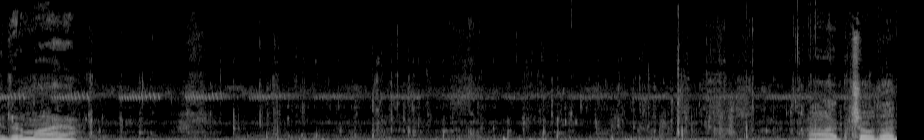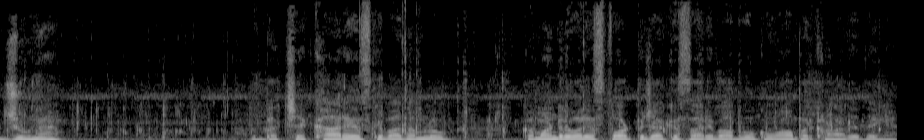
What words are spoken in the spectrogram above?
इधर माँ है। आज चौदह जून है। बच्चे खा रहे हैं, उसके बाद हम लोग कमांडर वाले स्पॉट पे जाके सारे बाबुओं को वहाँ पर खाना दे देंगे।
